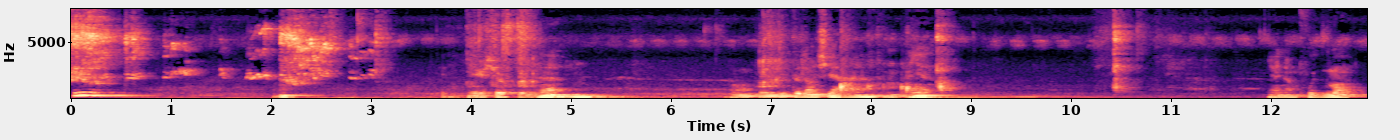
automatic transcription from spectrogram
Here's your food, ha? Okay, dito lang siya, ha? Ayan. Yan ang food mo.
